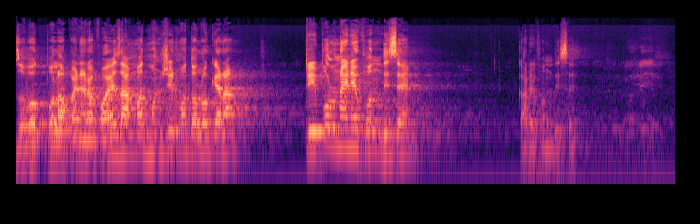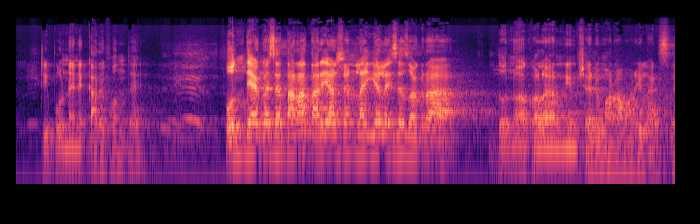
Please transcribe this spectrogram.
যুবক পোলাপাইনেরা ফয়েজ আহমদ মুন্সির মতো লোকেরা ট্রিপল নাইনে ফোন দিছে। কারে ফোন দিছে? ট্রিপল নাইনে কারে ফোন দেয়? ফোন দেয়া কইছে, তাড়াতাড়ি আসেন, লাইগা লাইছে ঝগড়া। দনুয়া খলার নিমসারে মারামারি লাগছে।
